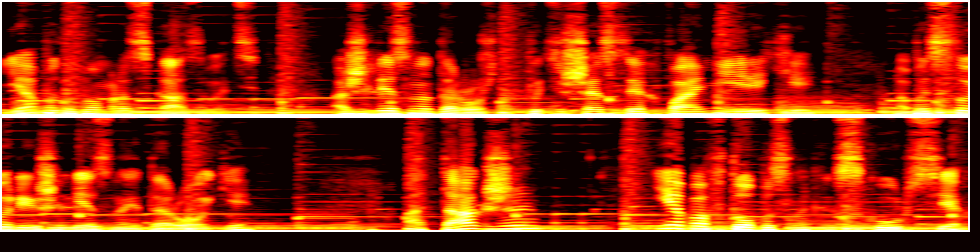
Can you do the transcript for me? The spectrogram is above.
Я буду вам рассказывать о железнодорожных путешествиях по Америке, об истории железной дороги, а также и об автобусных экскурсиях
